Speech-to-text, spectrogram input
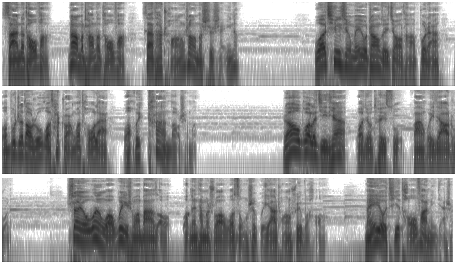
散着头发，那么长的头发，在他床上的是谁呢？我庆幸没有张嘴叫他，不然我不知道如果他转过头来，我会看到什么。然后过了几天，我就退宿搬回家住了。舍友问我为什么搬走，我跟他们说我总是鬼压床睡不好，没有提头发那件事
